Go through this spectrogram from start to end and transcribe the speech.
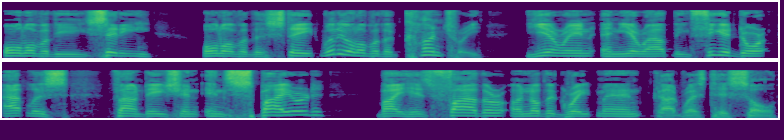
all over the city, all over the state, really all over the country, year in and year out. The Theodore Atlas Foundation, inspired by his father, another great man, God rest his soul.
